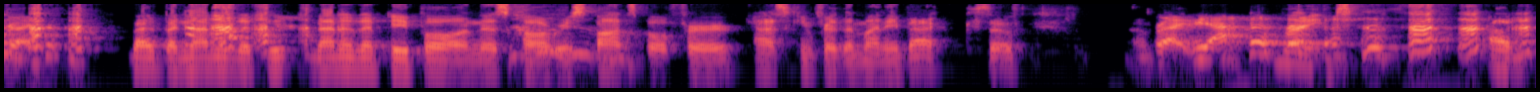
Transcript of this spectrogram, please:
right. But but none of the pe- none of the people on this call are responsible for asking for the money back. So, Right. Yeah. right. um,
